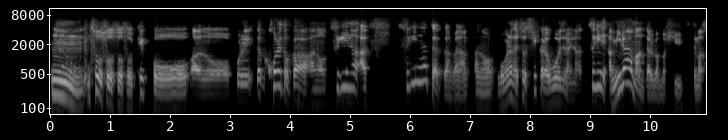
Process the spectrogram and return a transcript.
うん、そうそうそうそう、結構、あの、これ、だからこれとか、あの、次の、あ、次のやつやったのかな？あの、ごめんなさい、ちょっとしっかり覚えてないな。次、あ、ミラーマンってアルバム知ってます？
